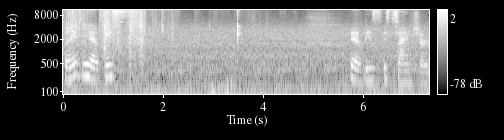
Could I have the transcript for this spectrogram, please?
So next we have this yeah this is the same shirt.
